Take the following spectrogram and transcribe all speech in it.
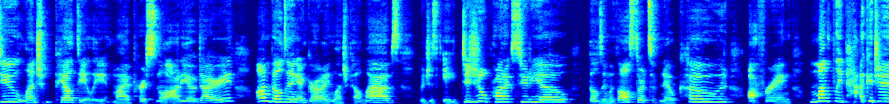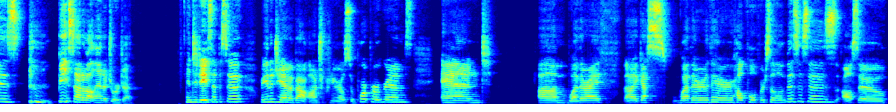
to Lunch Pail Daily, my personal audio diary on building and growing Lunch Pail Labs, which is a digital product studio building with all sorts of no code, offering monthly packages based out of Atlanta, Georgia. In today's episode, we're going to jam about entrepreneurial support programs and um, whether I, I guess, whether they're helpful for solo businesses, also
